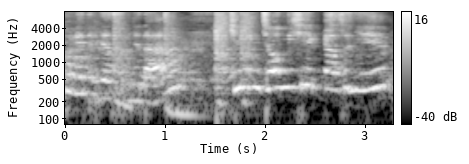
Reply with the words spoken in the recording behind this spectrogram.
보내드리겠습니다. 김정식 가수님.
